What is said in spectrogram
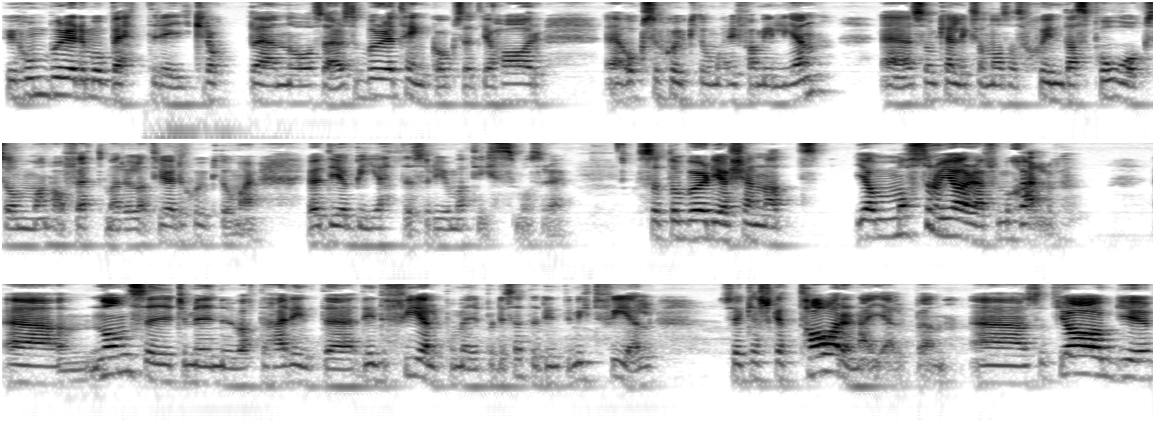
hur hon började må bättre i kroppen och så här. Så började jag tänka också att jag har eh, Eh, också sjukdomar i familjen. Eh, som kan liksom någonstans skyndas på också om man har fetmarelaterade sjukdomar. Jag har diabetes och reumatism och sådär. Så då började jag känna att jag måste nog göra det här för mig själv. Eh, någon säger till mig nu att det här är inte, det är inte fel på mig på det sättet, det är inte mitt fel. Så jag kanske ska ta den här hjälpen. Eh, så att jag eh,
